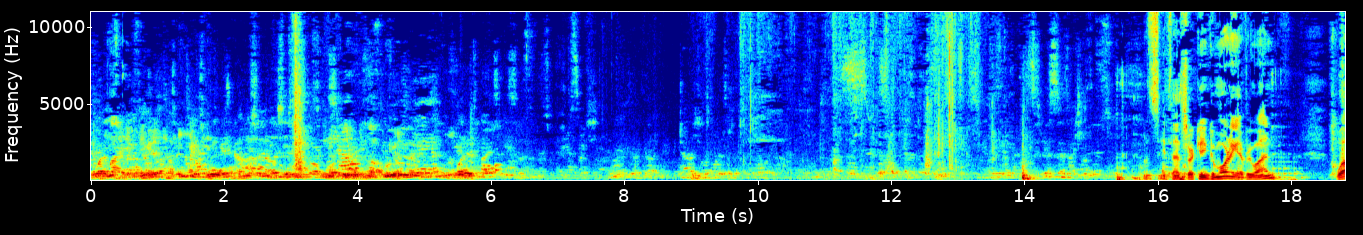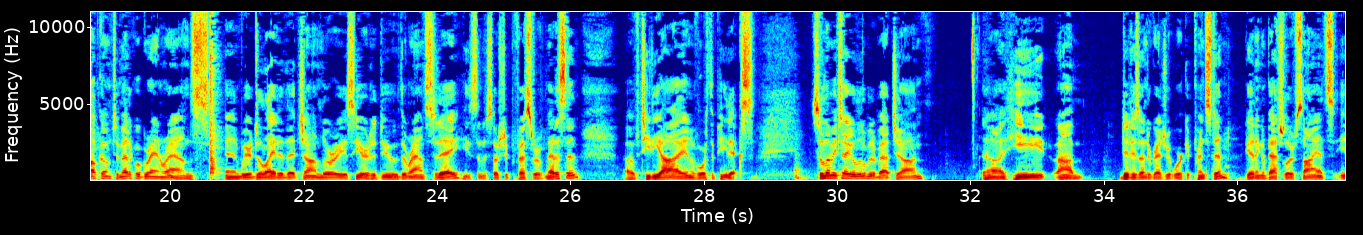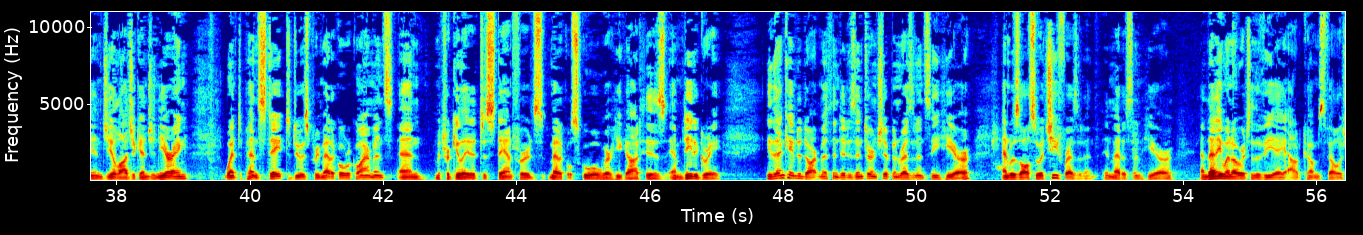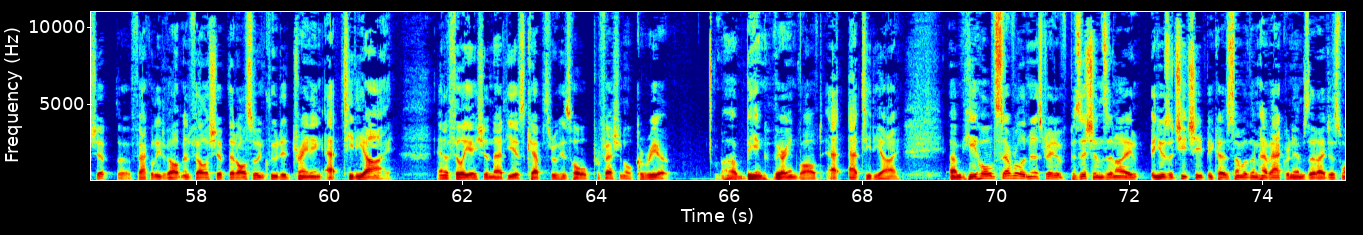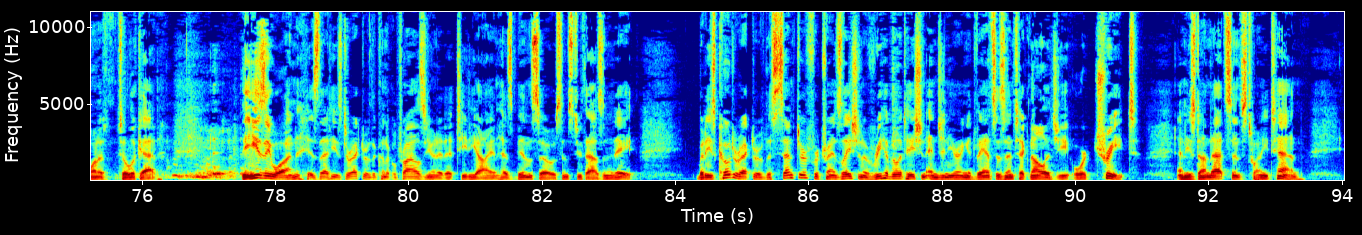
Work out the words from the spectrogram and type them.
What am I? Let's see if that's working. Good morning, everyone. Welcome to Medical Grand Rounds. And we're delighted that Jon Lurie is here to do the rounds today. He's an associate professor of medicine, of TDI, and of orthopedics. So let me tell you a little bit about Jon. Uh, he um, did his undergraduate work at Princeton, getting a Bachelor of Science in Geologic Engineering went to Penn State to do his pre-medical requirements and matriculated to Stanford's medical school where he got his MD degree. He then came to Dartmouth and did his internship and residency here and was also a chief resident in medicine here. And then he went over to the VA Outcomes Fellowship, the Faculty Development Fellowship that also included training at TDI, an affiliation that he has kept through his whole professional career, uh, being very involved at, at TDI. Um, he holds several administrative positions, and I use a cheat sheet because some of them have acronyms that I just wanted to look at. the easy one is that he's director of the clinical trials unit at TDI and has been so since 2008. But he's co director of the Center for Translation of Rehabilitation Engineering Advances and Technology, or TREAT, and he's done that since 2010.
